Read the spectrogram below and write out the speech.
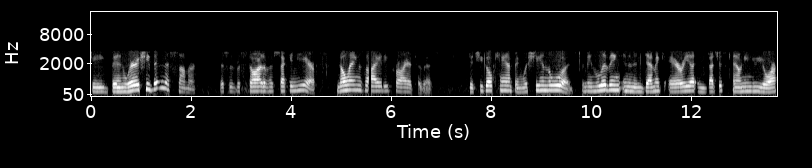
she been, where has she been this summer? This is the start of her second year. No anxiety prior to this. Did she go camping? Was she in the woods? I mean, living in an endemic area in Dutchess County, New York,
